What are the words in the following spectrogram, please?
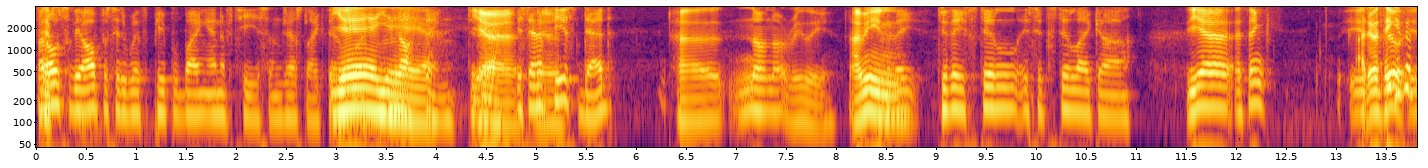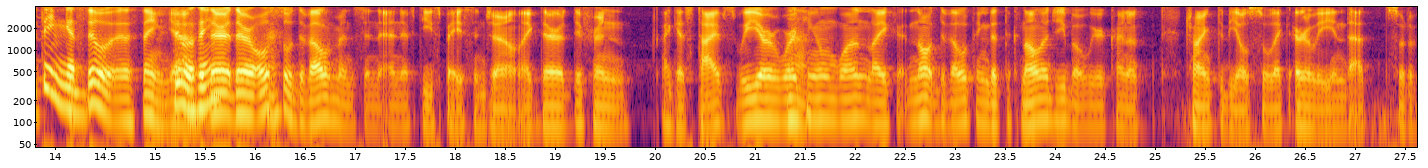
But Yep. also the opposite with people buying NFTs and just like they're Yeah, worth yeah, yeah. nothing. today. Yeah, Is yeah. NFTs dead? uh, no, not really. I do mean, they do they still? Is it still like a? yeah, I think. I don't think it's a thing It's still a thing. Still yeah. a thing? There, there are also developments in the NFT space in general. Like there are different, I guess, types. We are working on one, like not developing the technology, but we're kind of trying to be also like early in that sort of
